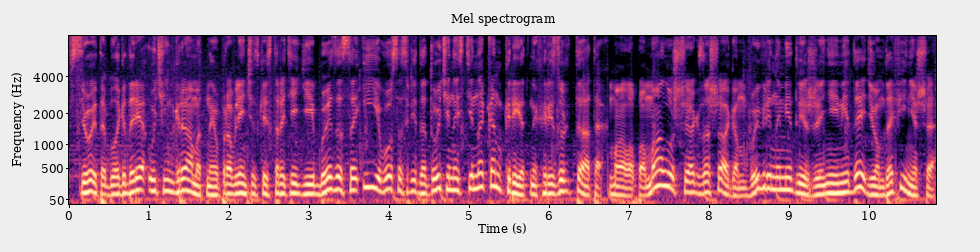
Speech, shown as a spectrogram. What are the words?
Все это благодаря очень грамотной управленческой стратегии Безоса и его сосредоточенности на конкретных результатах. Мало-помалу, шаг за шагом, выверенными движениями дойдем до финиша.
